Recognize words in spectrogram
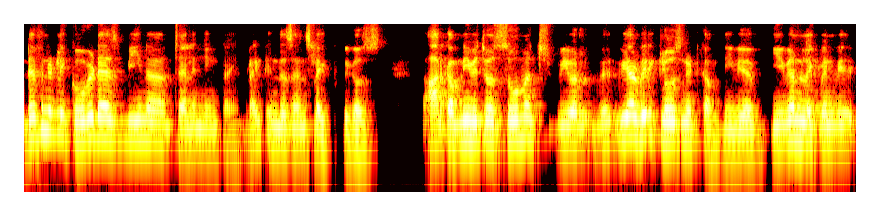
definitely covid has been a challenging time right? In the sense like because our company which was so much we were we are very close knit company. We have even like when we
